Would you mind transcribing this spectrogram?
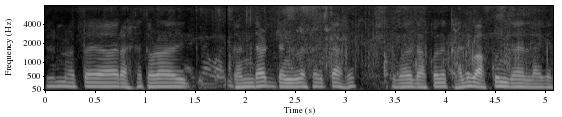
तर आता या रस्ता थोडा घनदाट जंगलासारखा आहे. तुम्हाला दाखवतो खाली वाकून जायला लागेल.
